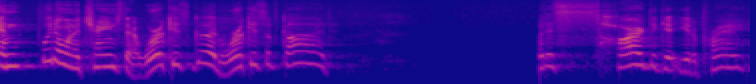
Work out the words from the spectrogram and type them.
And we don't want to change that. Work is good, work is of God. But it's hard to get you to pray.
